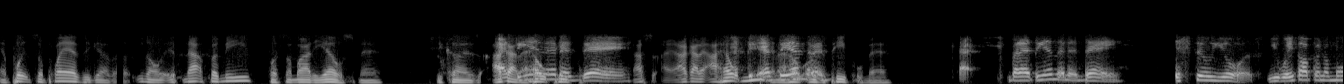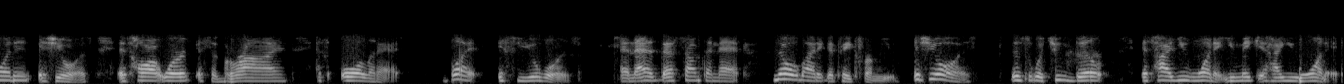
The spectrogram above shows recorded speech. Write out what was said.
and putting some plans together. You know, if not for me, for somebody else, man. Because I At gotta the help people. the day, I I gotta I help At the- and the I help of other people, man. but at the end of the day, it's still yours. You wake up in the morning, it's yours. It's hard work, it's a grind, it's all of that. But it's yours. And that that's something that nobody can take from you. It's yours. This is what you built. It's how you want it. You make it how you want it.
